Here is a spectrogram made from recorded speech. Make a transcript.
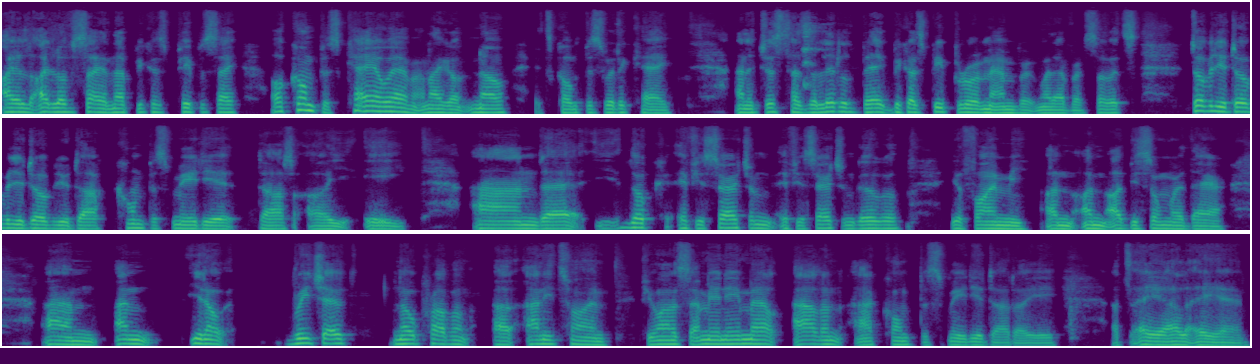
I, I love saying that because people say, oh, compass, K O M. And I go, no, it's compass with a K. And it just has a little bit because people remember it, whatever. So it's www.compassmedia.ie. And uh, look, if you search on if you search on Google, you'll find me. I'm, I'm I'll be somewhere there. Um, and you know, reach out, no problem at any time. If you want to send me an email, Alan at compassmedia.ie. That's A L A N.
